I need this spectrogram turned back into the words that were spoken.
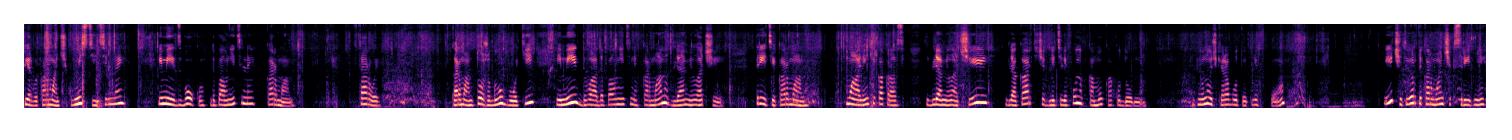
первый карманчик вместительный. Имеет сбоку дополнительный карман. Второй карман тоже глубокий. Имеет два дополнительных кармана для мелочей. Третий карман маленький как раз для мелочей, для карточек, для телефонов, кому как удобно. Бегуночки работают легко. И четвертый карманчик средний.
